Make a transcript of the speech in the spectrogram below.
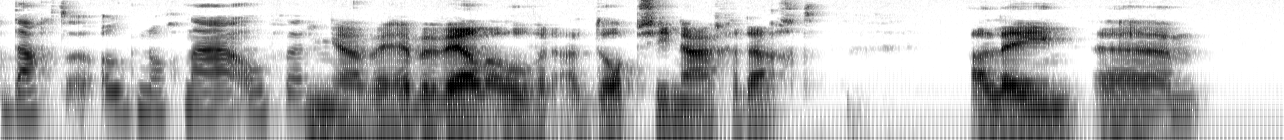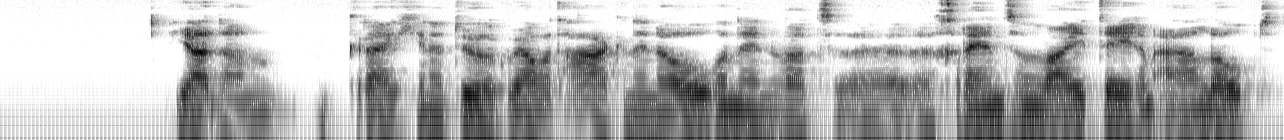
dachten ook nog na over... ja, we hebben wel over adoptie nagedacht. Alleen, ehm, ja, dan krijg je natuurlijk wel wat haken en ogen en wat eh, grenzen waar je tegenaan loopt,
